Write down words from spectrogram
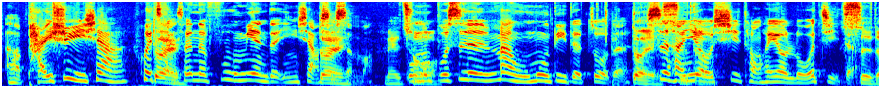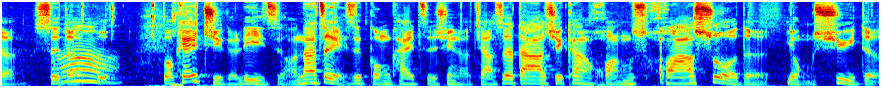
呃排序一下会产生的负面的影响是什么？没错，我们不是漫无目的的做的，对，是很有系统、很有逻辑的。是的，是的。我我可以举个例子哦，那这也是公开资讯了。假设大家去看黄华硕的永续的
